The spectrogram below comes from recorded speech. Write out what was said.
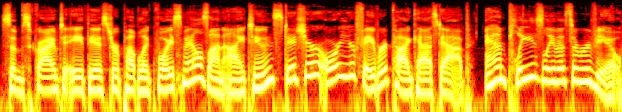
Subscribe to Atheist Republic voicemails on iTunes, Stitcher, or your favorite podcast app. And please leave us a review.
